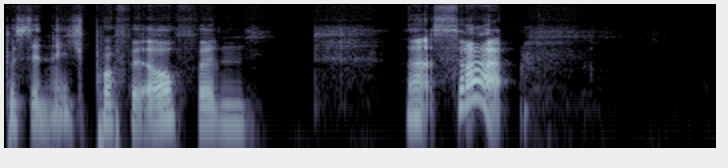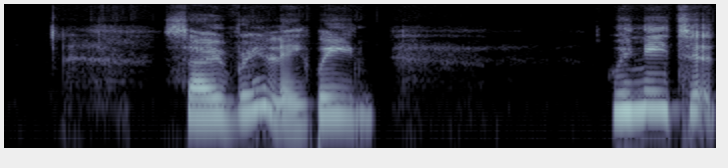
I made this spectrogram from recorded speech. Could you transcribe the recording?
percentage profit off and that's that. So really we we need to,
